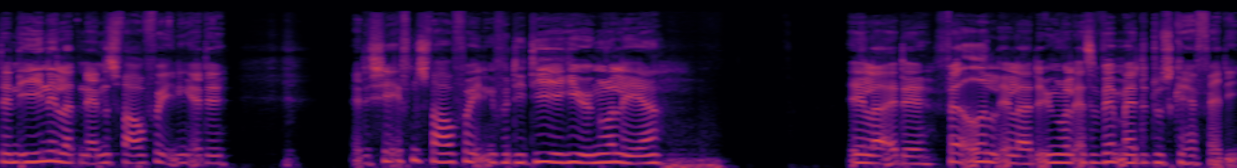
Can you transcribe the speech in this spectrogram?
den ene eller den andens fagforening? Er det, er det chefens fagforening, fordi de er ikke yngre læger? Eller er det fadel, eller er det yngre Altså, hvem er det, du skal have fat i?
